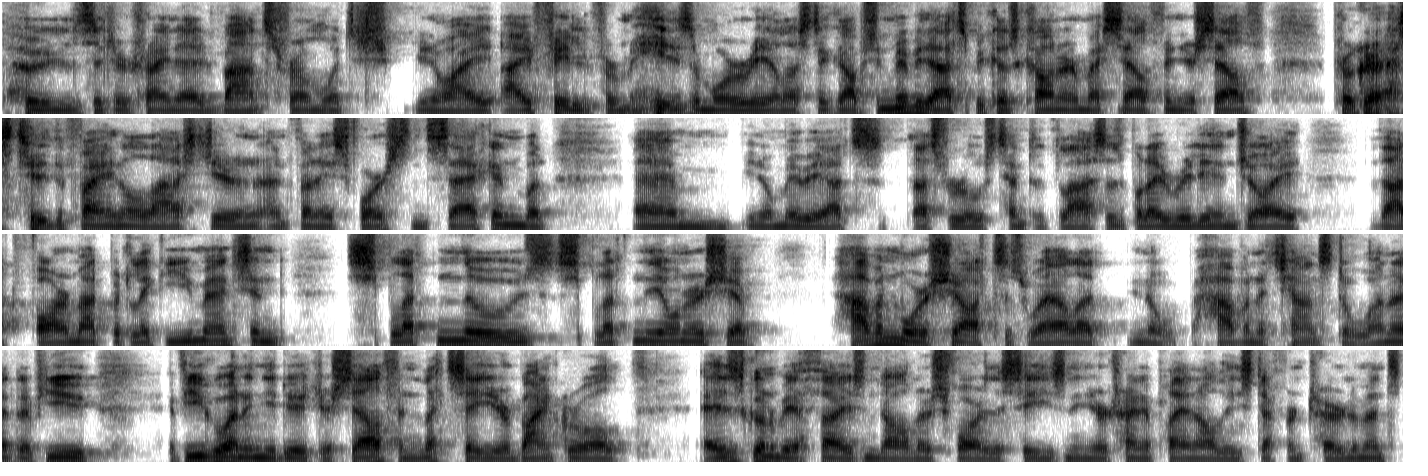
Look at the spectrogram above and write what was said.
pools that you're trying to advance from, which you know I, I feel for me is a more realistic option. Maybe that's because Conor, myself, and yourself progressed to the final last year and, and finished first and second. But um, you know, maybe that's that's rose tinted glasses. But I really enjoy that format. But like you mentioned, splitting those, splitting the ownership, having more shots as well at you know having a chance to win it. If you if you go in and you do it yourself, and let's say your bankroll is going to be a thousand dollars for the season, and you're trying to play in all these different tournaments,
